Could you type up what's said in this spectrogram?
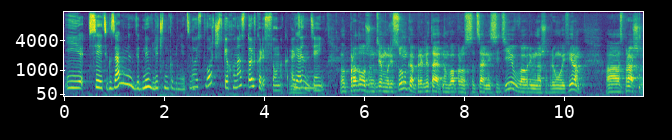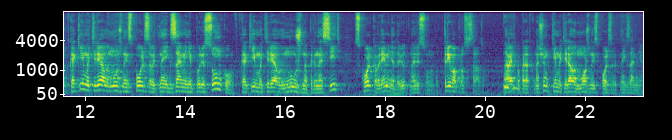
И все эти экзамены видны в личном кабинете. Но из творческих у нас только рисунок, Мгм. один Верно. день. Ну, Вот продолжим тему рисунка. Прилетает нам вопрос в социальной сети во время нашего прямого эфира. А, Спрашивают, какие материалы можно использовать на экзамене по рисунку, какие материалы нужно приносить, сколько времени дают на рисунок. Вот три вопроса сразу. Давайте по порядку начнем. Какие материалы можно использовать на экзамене?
